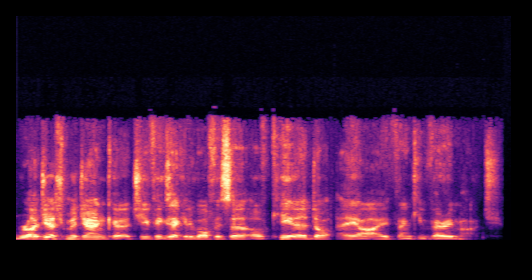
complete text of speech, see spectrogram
Rajesh Mirjankar, Chief Executive Officer of Kiya.ai, thank you very much.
